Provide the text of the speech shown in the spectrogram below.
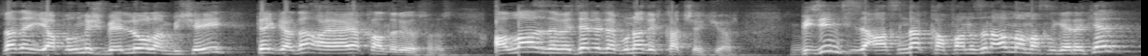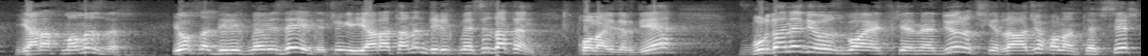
Zaten yapılmış belli olan bir şeyi tekrardan ayağa kaldırıyorsunuz. Allah Azze ve Celle de buna dikkat çekiyor. Bizim size aslında kafanızın almaması gereken yaratmamızdır. Yoksa diriltmemiz değildir. Çünkü yaratanın diriltmesi zaten kolaydır diye. Burada ne diyoruz bu ayet-i kerimede? Diyoruz ki racih olan tefsir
